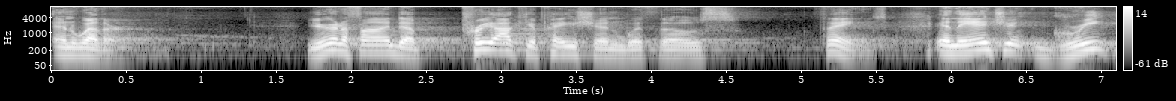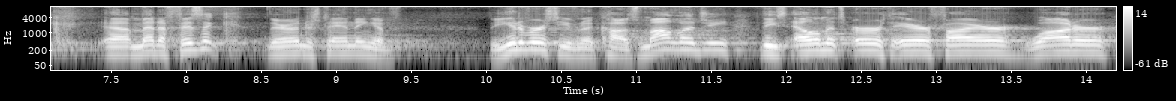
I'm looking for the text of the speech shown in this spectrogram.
and weather. You're going to find a preoccupation with those things. In the ancient Greek uh, metaphysic, their understanding of the universe, even of cosmology, these elements earth, air, fire, water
